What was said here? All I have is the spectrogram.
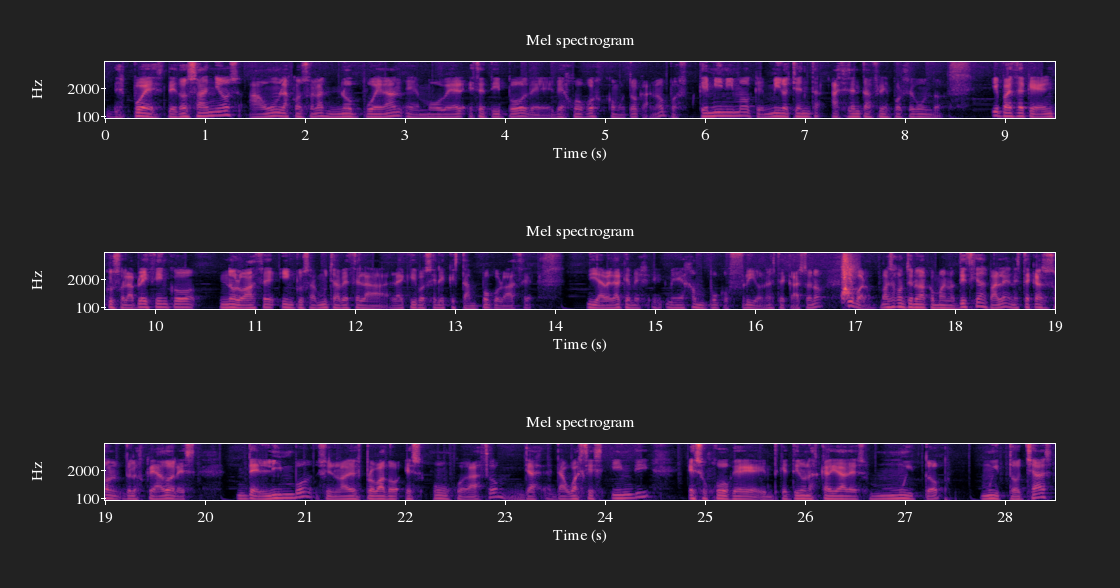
después de dos años, aún las consolas no puedan eh, mover este tipo de, de, juegos como toca, ¿no? Pues qué mínimo que 1080 a 60 frames por segundo. Y parece que incluso la Play 5 no lo hace, incluso muchas veces la, la Xbox Series X tampoco lo hace. Y la verdad que me, deja un poco frío en este caso, ¿no? Y bueno, vamos a continuar con más noticias, ¿vale? En este caso son de los creadores de Limbo. Si no lo habéis probado, es un juegazo. Ya, es indie. Es un juego que, que tiene unas calidades muy top muy tochas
